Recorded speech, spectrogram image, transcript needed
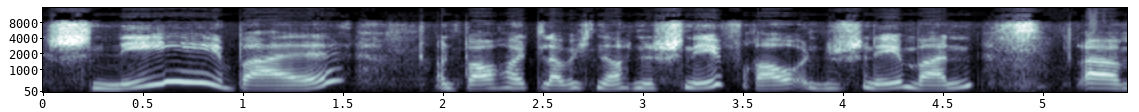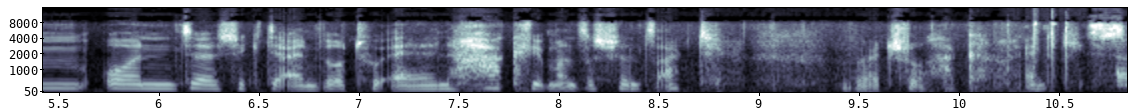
Schneeball und baue heute, glaube ich, noch eine Schneefrau und einen Schneemann ähm, und äh, schicke dir einen virtuellen Hack, wie man so schön sagt. Virtual Hug and Kiss.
